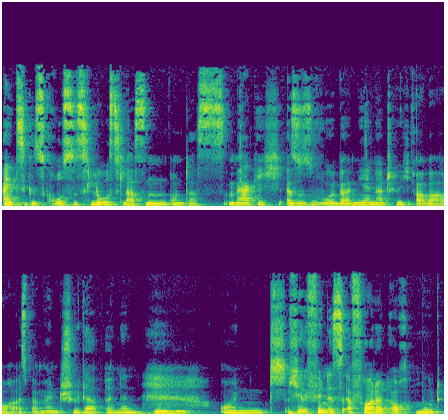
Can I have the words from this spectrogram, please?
einziges großes Loslassen. Und das merke ich, also sowohl bei mir natürlich, aber auch als bei meinen Schülerinnen. Mhm. Und ich finde, es erfordert auch Mut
